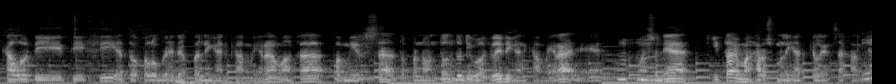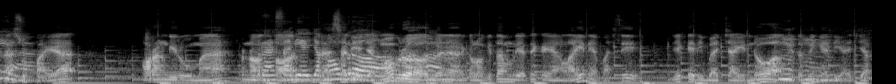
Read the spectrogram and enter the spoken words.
kalau di TV atau kalau berhadapan dengan kamera, maka pemirsa atau penonton tuh diwakili dengan kameranya ya. Mm-mm. Maksudnya kita memang harus melihat ke lensa kamera Iya. supaya orang di rumah penonton Berasa diajak berasa ngobrol. diajak ngobrol, Heeh. benar. Kalau kita melihatnya ke yang lain ya pasti dia kayak dibacain doang, gitu, tapi Mm-mm. nggak diajak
